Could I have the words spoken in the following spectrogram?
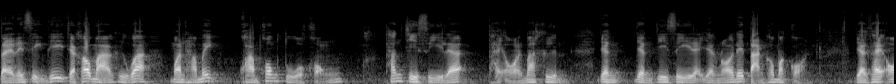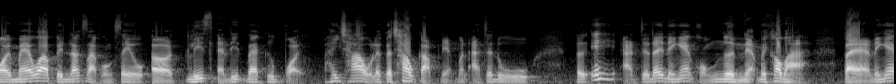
แต่ในสิ่งที่จะเข้ามาก็คือว่ามันทำให้ความคล่องตัวของทั้ง GC และไทยออยล์มากขึ้น อย่างอย่าง GC เนี่ยอย่างน้อยได้ตังค์เข้ามาก่อน อย่างไทยออยล์แม้ว่าเป็นลักษณะของเซลล์เอ่อ lease and lease back คือปล่อยให้เช่าแล้วก็เช่ากลับเนี่ยมันอาจจะดูเออเอ๊ะอาจจะได้ในแง่ของเงินเนี่ยไม่เข้ามา แต่ในแง่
